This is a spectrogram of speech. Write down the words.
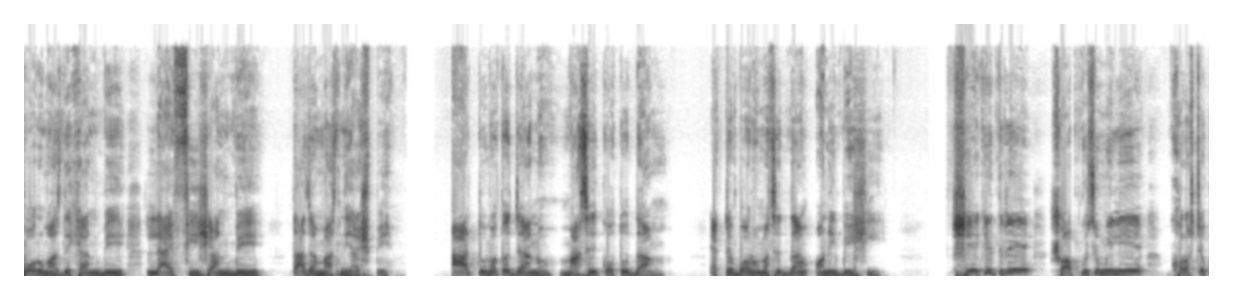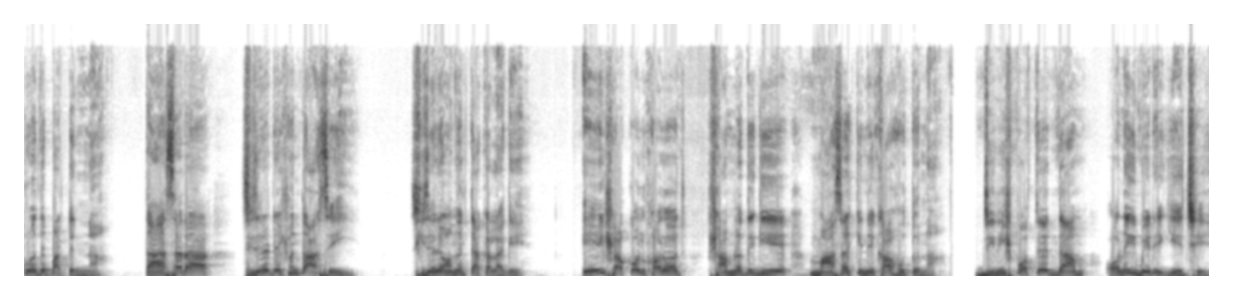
বড় মাছ দেখে আনবে, লাইভ ফিশ আনবে, তাজা মাছ নিয়ে আসবে। আর তোমরা তো জানো, মাছের কত দাম। একটা বড় মাছের দাম অনেক বেশি। সেক্ষেত্রে সব কিছু মিলিয়ে খরচটা করাতে পারতেন না। তাছাড়া সিজারের টেকশন তো আসেই সিজারে অনেক টাকা লাগে। এই সকল খরচ সামলাতে গিয়ে মাছ আর কিনে খাওয়া হতো না। জিনিসপত্রের দাম অনেক বেড়ে গিয়েছে।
